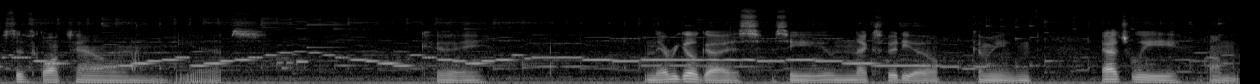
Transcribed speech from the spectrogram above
Pacific Locktown, yes. Okay. And there we go, guys. See you next video. Coming, actually, um,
